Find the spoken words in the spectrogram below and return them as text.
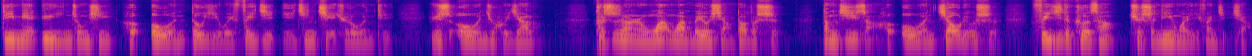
地面运营中心和欧文都以为飞机已经解决了问题，于是欧文就回家了。可是让人万万没有想到的是，当机长和欧文交流时，飞机的客舱却是另外一番景象。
